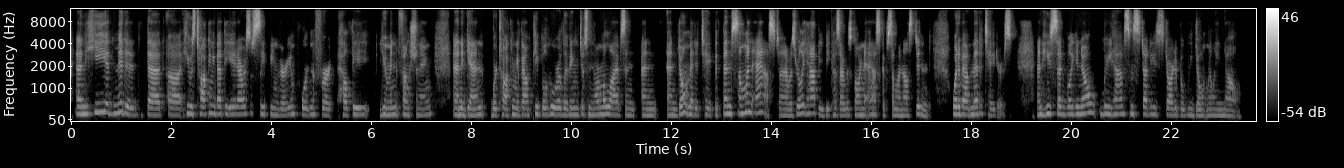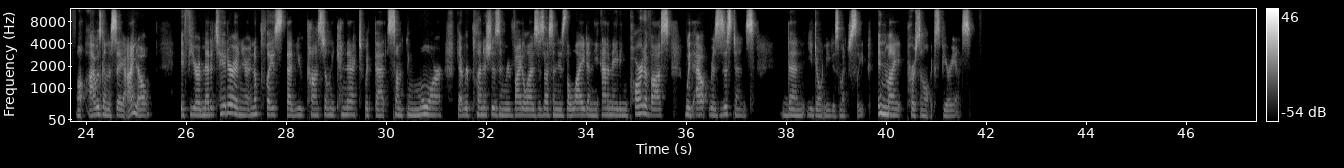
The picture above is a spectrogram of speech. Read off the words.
and he admitted that uh, he was talking about the eight hours of sleep being very important for healthy human functioning. And again, we're talking about people who are living just normal lives and, and, and don't meditate. But then someone asked, and I was really happy because I was going to ask if someone else didn't, what about meditators? And he said, well, you know, we have some studies started, but we don't really know. Well, I was going to say, I know, if you're a meditator and you're in a place that you constantly connect with that something more that replenishes and revitalizes us and is the light and the animating part of us without resistance, then you don't need as much sleep in my personal experience.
